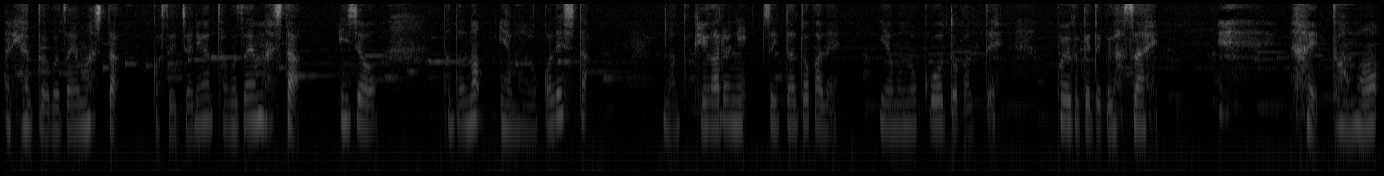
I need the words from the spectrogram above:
ありがとうございました。ご清聴ありがとうございました。以上ただの山の子でした。なんか気軽に Twitter とかで山の子とかって声かけてください。はいどうも。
